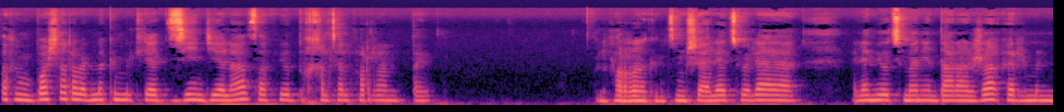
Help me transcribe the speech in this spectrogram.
صافي مباشرة بعد ما كملت ليها التزيين ديالها صافي دخلتها الفران طيب الفران كنت مشعلاتو على على 180 درجة غير من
